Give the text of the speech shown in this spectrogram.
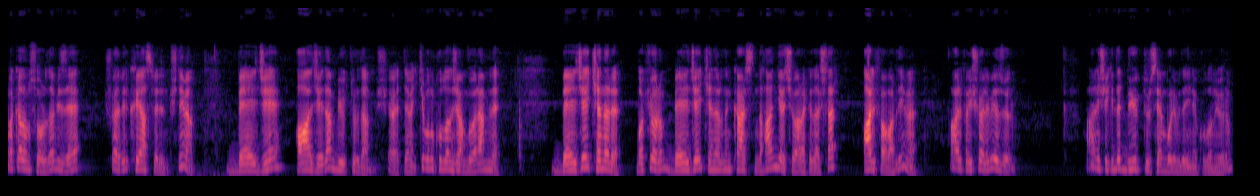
Bakalım soruda bize şöyle bir kıyas verilmiş değil mi? BC AC'den büyüktür denmiş. Evet demek ki bunu kullanacağım. Bu önemli. BC kenarı. Bakıyorum BC kenarının karşısında hangi açı var arkadaşlar? Alfa var değil mi? Alfayı şöyle bir yazıyorum. Aynı şekilde büyüktür sembolümü de yine kullanıyorum.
